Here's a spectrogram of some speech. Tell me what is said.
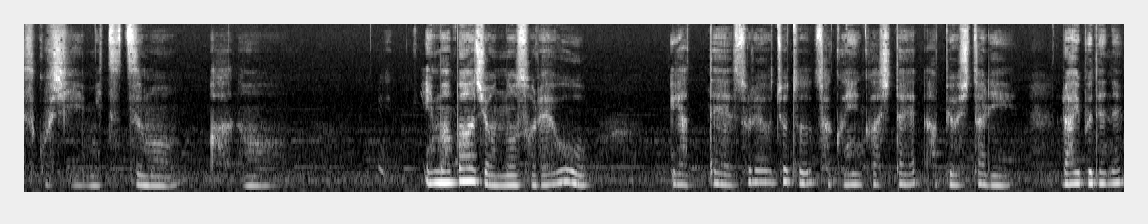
少し見つつもあの今バージョンのそれをやってそれをちょっと作品化して発表したりライブでね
